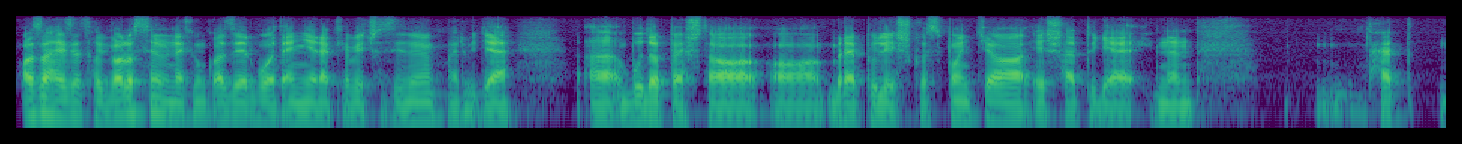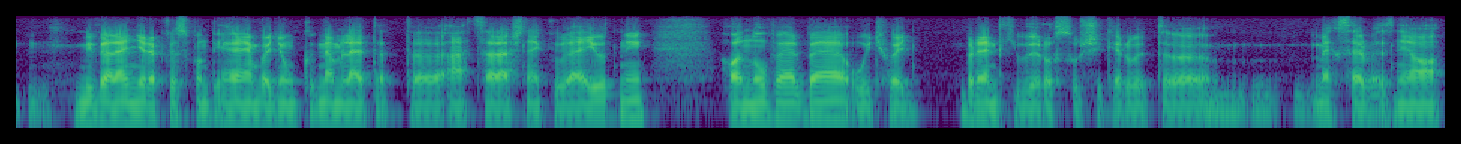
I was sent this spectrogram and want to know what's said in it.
az a helyzet, hogy valószínűleg nekünk azért volt ennyire kevés az időnk, mert ugye Budapest a, a repülés központja, és hát ugye innen hát mivel ennyire központi helyen vagyunk, nem lehetett átszállás nélkül eljutni Hannoverbe, úgyhogy rendkívül rosszul sikerült megszervezni a,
